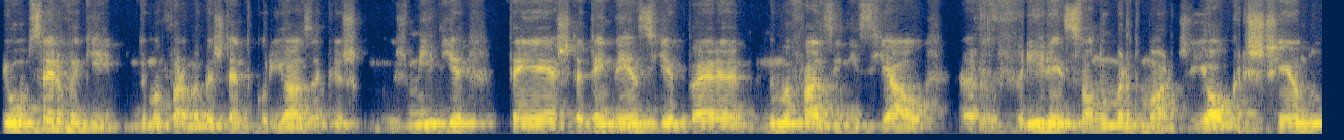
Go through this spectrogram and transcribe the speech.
eu observo aqui, de uma forma bastante curiosa, que os, os mídias têm esta tendência para, numa fase inicial, referirem-se ao número de mortes e ao crescendo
